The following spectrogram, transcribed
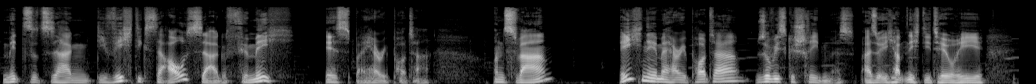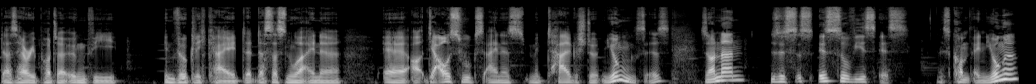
mit sozusagen die wichtigste Aussage für mich ist bei Harry Potter. Und zwar, ich nehme Harry Potter so, wie es geschrieben ist. Also ich habe nicht die Theorie, dass Harry Potter irgendwie in Wirklichkeit, dass das nur eine, äh, der Auswuchs eines metallgestörten Jungs ist, sondern es ist, es ist so, wie es ist. Es kommt ein Junge,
